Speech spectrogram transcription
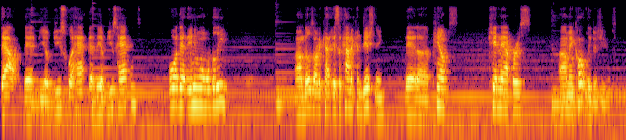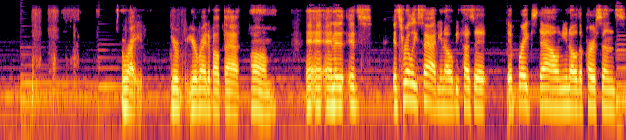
doubt that the abuse will ha- that the abuse happens, or that anyone will believe. Um, those are the kind. It's a kind of conditioning that uh, pimps, kidnappers, um, and cult leaders use. Right, you're you're right about that. Um, and, and it, it's it's really sad, you know, because it it breaks down, you know, the person's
